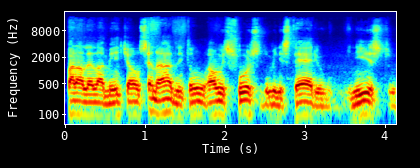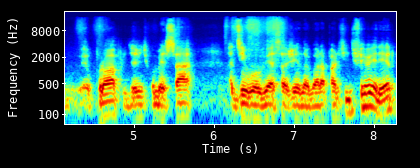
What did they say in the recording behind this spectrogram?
paralelamente ao Senado. Então há um esforço do Ministério, ministro, eu próprio, de a gente começar a desenvolver essa agenda agora a partir de fevereiro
